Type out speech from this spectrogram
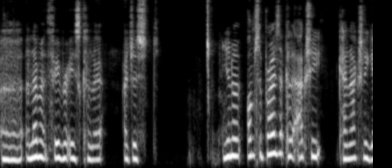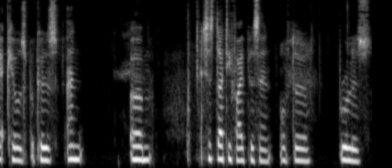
Uh, eleventh favorite is Colette. I just, you know, I'm surprised that Colette actually can actually get kills because, and um, it's just thirty five percent of the brawler's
